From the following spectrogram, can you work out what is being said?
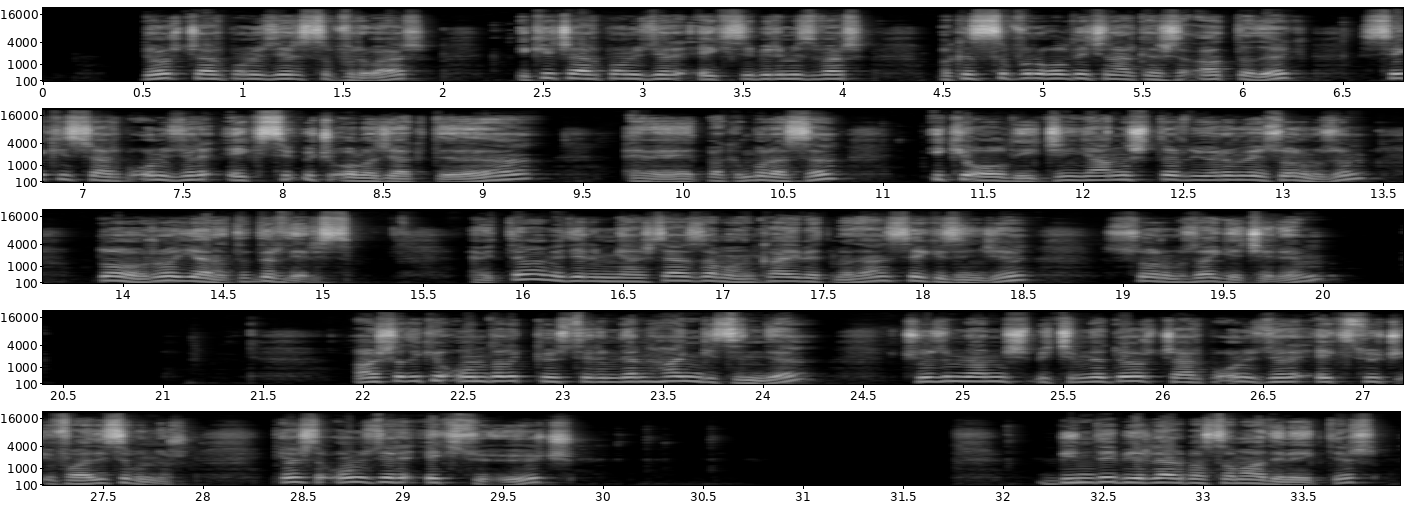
4 çarpı 10 üzeri 0 var. 2 çarpı 10 üzeri eksi 1'imiz var. Bakın 0 olduğu için arkadaşlar atladık. 8 çarpı 10 üzeri eksi 3 olacaktı. Evet bakın burası 2 olduğu için yanlıştır diyorum ve sorumuzun doğru yanıtıdır deriz. Evet devam edelim gençler zaman kaybetmeden 8. sorumuza geçelim. Aşağıdaki ondalık gösterimlerin hangisinde çözümlenmiş biçimde 4 çarpı 10 üzeri eksi 3 ifadesi bulunur? Gençler 10 üzeri eksi 3 binde birler basamağı demektir.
